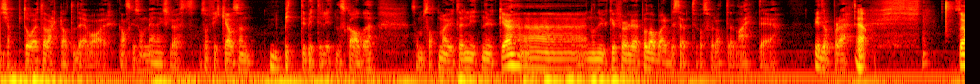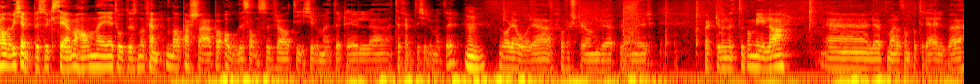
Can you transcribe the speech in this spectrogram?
kjapt og etter hvert at det var ganske sånn meningsløst. Så fikk jeg også en bitte, bitte liten skade som satte meg ut en liten uke. Eh, noen uker før løpet, og da bare bestemte vi oss for at nei, det, vi dropper det. Ja. Så jeg hadde jo kjempesuksess med han i 2015. Da persa jeg på alle distanser fra 10 km til, eh, til 50 km. Mm. Det var det året jeg for første gang løp under 40 minutter på mila. Eh, løp maraton på 3.11.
